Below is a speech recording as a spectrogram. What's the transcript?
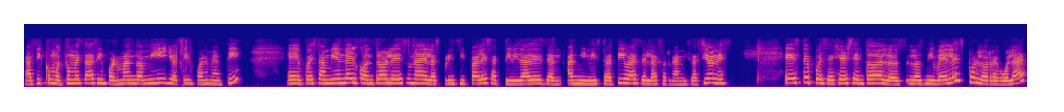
así como tú me estás informando a mí, yo te informe a ti. Eh, pues también del control es una de las principales actividades administrativas de las organizaciones. Este pues ejerce en todos los, los niveles por lo regular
